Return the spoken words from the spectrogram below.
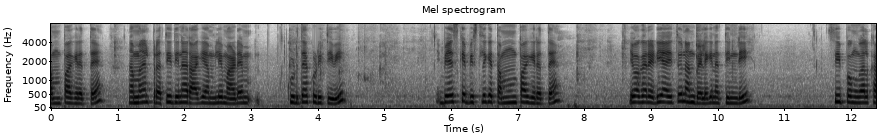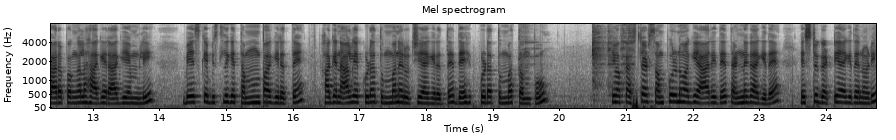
ತಂಪಾಗಿರುತ್ತೆ. ನಮ್ಮನೇಲಿ ಪ್ರತಿದಿನ ರಾಗಿ ಅಂಬ್ಲಿ ಮಾಡೇ ಕುಡ್ದೇ ಕುಡಿತೀವಿ. ಬೇಸಿಗೆ ಬಿಸಿಲಿಗೆ ತಂಪಾಗಿರುತ್ತೆ. ಇವಾಗ ರೆಡಿ ಆಯಿತು. ನಾನು ಬೆಳಗಿನ ತಿಂಡಿ, ಸಿಹಿ ಪೊಂಗಲ್, ಖಾರ ಪೊಂಗಲ್, ಹಾಗೆ ರಾಗಿ ಅಂಬ್ಲಿ. ಬೇಸಿಗೆ ಬಿಸಿಲಿಗೆ ತಂಪಾಗಿರುತ್ತೆ. ಹಾಗೆ ನಾಲ್ಗೆ ಕೂಡ ತುಂಬಾ ರುಚಿಯಾಗಿರುತ್ತೆ. ದೇಹಕ್ಕೆ ಕೂಡ ತುಂಬ ತಂಪು. ಇವಾಗ ಕಸ್ಟರ್ಡ್ ಸಂಪೂರ್ಣವಾಗಿ ಆರಿದೆ, ತಣ್ಣಗಾಗಿದೆ. ಎಷ್ಟು ಗಟ್ಟಿಯಾಗಿದೆ ನೋಡಿ.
